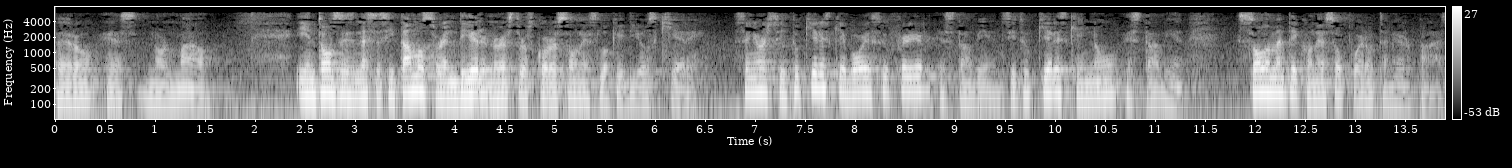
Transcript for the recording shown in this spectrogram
pero es normal. Y entonces necesitamos rendir nuestros corazones lo que Dios quiere. Señor, si tú quieres que voy a sufrir, está bien. Si tú quieres que no, está bien. Solamente con eso puedo tener paz.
